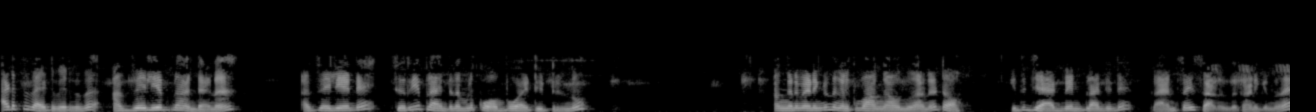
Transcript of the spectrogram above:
അടുത്തതായിട്ട് വരുന്നത് അസേലിയ പ്ലാന്റ് ആണ്. അസേലിയന്റെ ചെറിയ പ്ലാന്റ് നമ്മൾ കോംബോ ആയിട്ട് ഇട്ടിരുന്നു. അങ്ങനെ വേണമെങ്കിൽ നിങ്ങൾക്ക് വാങ്ങാവുന്നതാണ് കേട്ടോ ഇത് ജാഡ്വെൻ പ്ലാന്റിന്റെ പ്ലാൻ സൈസ് ആണ് ഇത് കാണിക്കുന്നത്.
